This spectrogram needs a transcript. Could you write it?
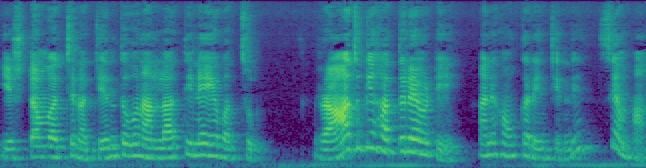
ఇష్టం వచ్చిన జంతువునల్లా తినేయవచ్చు. రాజుకి హద్దులేమిటి? అని హుంకరించింది సింహం.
